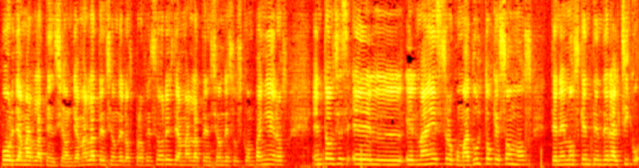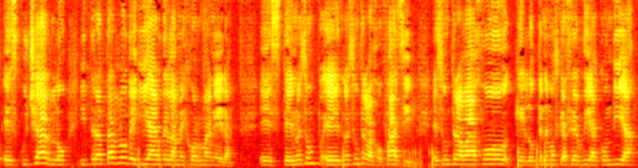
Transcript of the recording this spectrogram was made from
por llamar la atención, llamar la atención de los profesores, llamar la atención de sus compañeros. Entonces, el, maestro, como adulto que somos, tenemos que entender al chico, escucharlo y tratarlo de guiar de la mejor manera. Este, no, es un, eh, no es un trabajo fácil, es un trabajo que lo tenemos que hacer día con día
